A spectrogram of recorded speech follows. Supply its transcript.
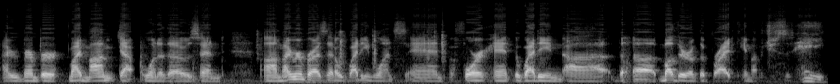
I remember my mom got one of those, and um, I remember I was at a wedding once, and beforehand the wedding, uh, the mother of the bride came up and she said, "Hey,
